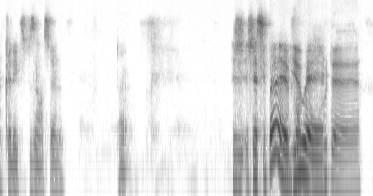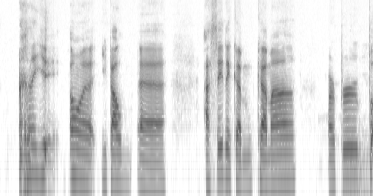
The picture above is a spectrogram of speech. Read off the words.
en collectivisant ça. Ouais. Je, je sais pas, Il y a vous. euh, beaucoup de. il, on, euh, il parle euh, assez de comme comment un peu pas,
